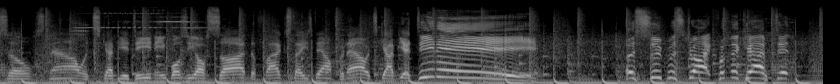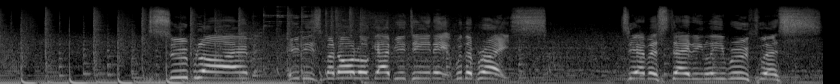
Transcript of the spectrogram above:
Themselves now. It's Gabbiadini. Was he offside? The flag stays down for now. It's Gabbiadini! A super strike from the captain. Sublime. It is Manolo Gabbiadini with a brace. Devastatingly ruthless.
